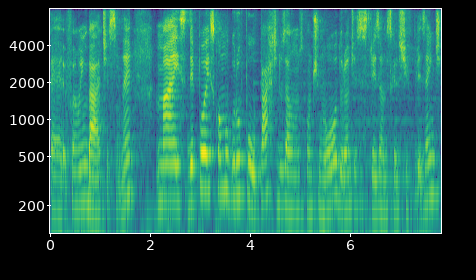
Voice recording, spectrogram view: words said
é, foi um embate, assim, né? Mas depois, como o grupo, parte dos alunos continuou durante esses três anos que eu estive presente,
